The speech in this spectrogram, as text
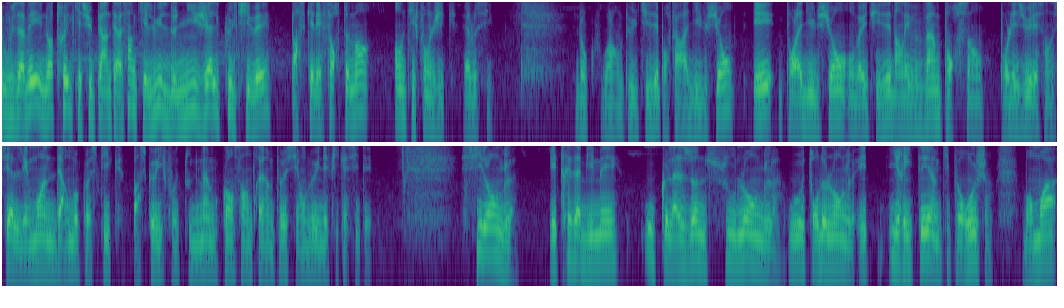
vous avez une autre huile qui est super intéressante qui est l'huile de nigel cultivée parce qu'elle est fortement antifongique elle aussi. Donc voilà, on peut l'utiliser pour faire la dilution. Et pour la dilution, on va utiliser dans les 20% pour les huiles essentielles les moins dermocaustiques parce qu'il faut tout de même concentrer un peu si on veut une efficacité. Si l'ongle est très abîmé ou que la zone sous l'ongle ou autour de l'ongle est irritée, un petit peu rouge, bon moi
